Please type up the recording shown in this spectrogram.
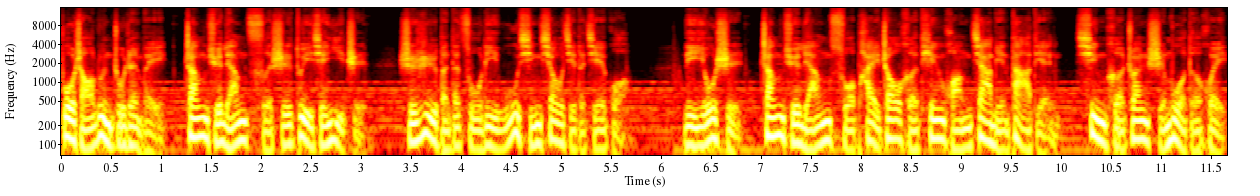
不少论著认为，张学良此时兑现意志是日本的阻力无形消解的结果，理由是张学良所派昭和天皇加冕大典庆贺专使莫德惠，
